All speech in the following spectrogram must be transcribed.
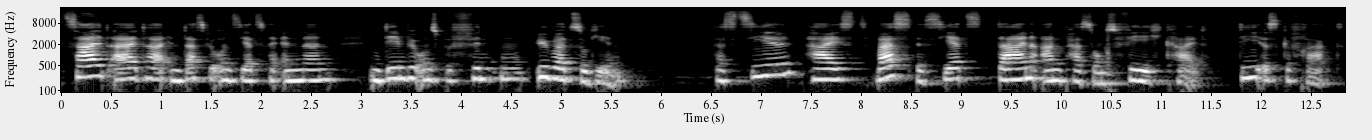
Zeitalter, in das wir uns jetzt verändern, in dem wir uns befinden, überzugehen. Das Ziel heißt, was ist jetzt deine Anpassungsfähigkeit? Die ist gefragt.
